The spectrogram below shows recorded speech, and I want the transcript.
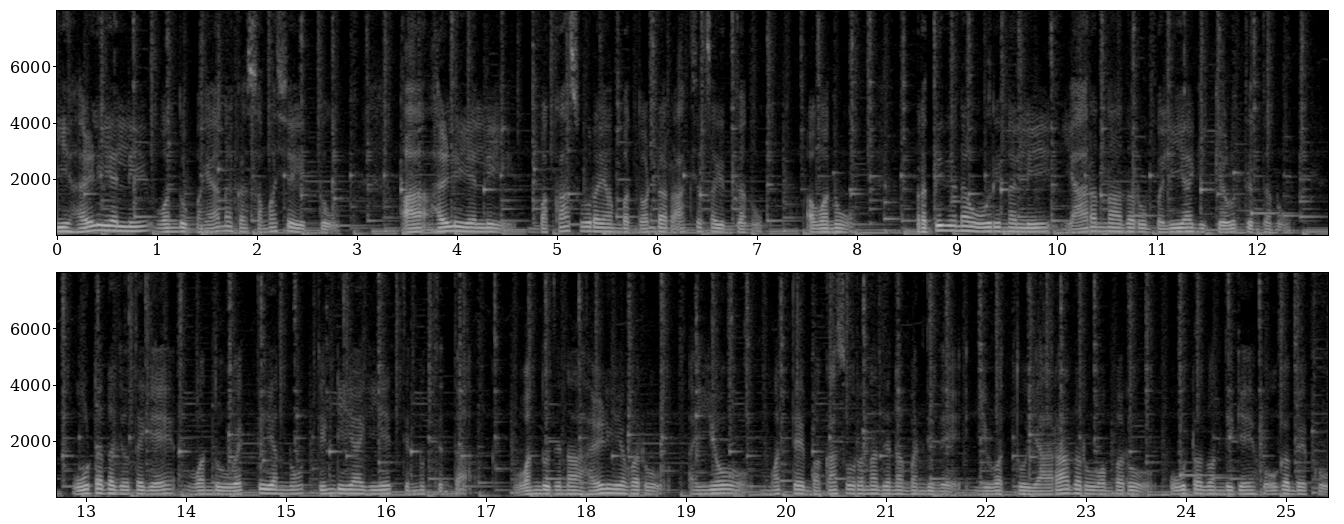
ಈ ಹಳ್ಳಿಯಲ್ಲಿ ಒಂದು ಭಯಾನಕ ಸಮಸ್ಯೆ ಇತ್ತು. ಆ ಹಳ್ಳಿಯಲ್ಲಿ ಬಕಾಸೂರ ಎಂಬ ದೊಡ್ಡ ರಾಕ್ಷಸ ಇದ್ದನು. ಅವನು ಪ್ರತಿದಿನ ಊರಿನಲ್ಲಿ ಯಾರನ್ನಾದರೂ ಬಲಿಯಾಗಿ ಕೇಳುತ್ತಿದ್ದನು. ಊಟದ ಜೊತೆಗೆ ಒಂದು ವ್ಯಕ್ತಿಯನ್ನು ತಿಂಡಿಯಾಗಿಯೇ ತಿನ್ನುತ್ತಿದ್ದ. ಒಂದು ದಿನ ಹಳ್ಳಿಯವರು, ಅಯ್ಯೋ, ಮತ್ತೆ ಬಕಾಸೂರನ ದಿನ ಬಂದಿದೆ. ಇವತ್ತು ಯಾರಾದರೂ ಒಬ್ಬರು ಊಟದೊಂದಿಗೆ ಹೋಗಬೇಕು.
